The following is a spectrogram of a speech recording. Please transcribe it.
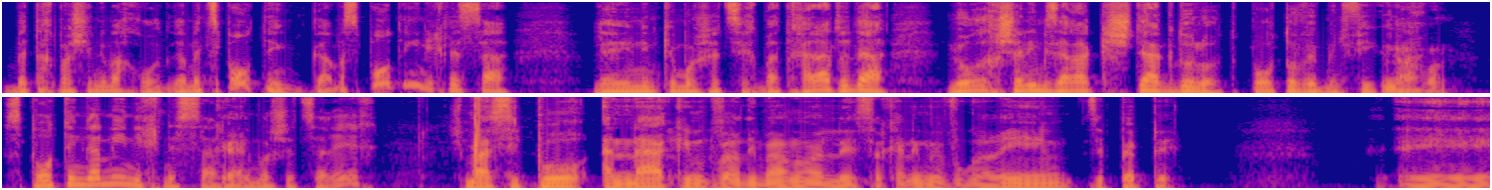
בטח בשנים האחרונות, גם את ספורטינג. גם הספורטינג נכנסה לעניינים כמו שצריך. בהתחלה, אתה יודע, לאורך שנים זה רק שתי הגדולות, פורטו ובנפיקה. נכון. ספורטינג גם היא נכנסה כן. כמו שצריך. שמע, סיפור ענק, אם כבר דיברנו על שחקנים מבוגרים, זה פפה. אה,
